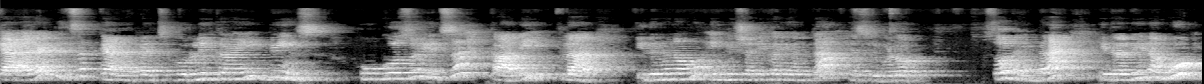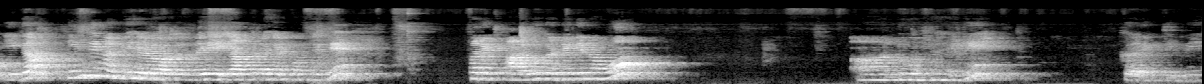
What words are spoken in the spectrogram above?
ಕ್ಯಾರೆಟ್ ಇಟ್ಸ್ ಅ ಕ್ಯಾರೆಟ್ ಹುರುಳಿಕಾಯಿ ಬೀನ್ಸ್ ಹೂಕೋಸು ಇಟ್ಸ್ ಅ ಕಾಲಿ ಫ್ಲಾರ್ ಇದನ್ನು ನಾವು ಇಂಗ್ಲಿಷ್ ಅಲ್ಲಿ ಕರೆಯುವಂತ ಹೆಸರುಗಳು ಸೊ ಲೈಕ್ ಇದರಲ್ಲಿ ನಾವು ಈಗ ಹಿಂದಿನಲ್ಲಿ ಹೇಳುವಾಗಂದ್ರೆ ಯಾವ ತರ ಹೇಳ್ಕೊಂತೀವಿ ಫಾರ್ ಎಕ್ಸ್ ಆಲೂಗಡ್ಡೆಗೆ ನಾವು ಆಲೂ ಅಂತ ಹೇಳಿ ಕರಿತೀವಿ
